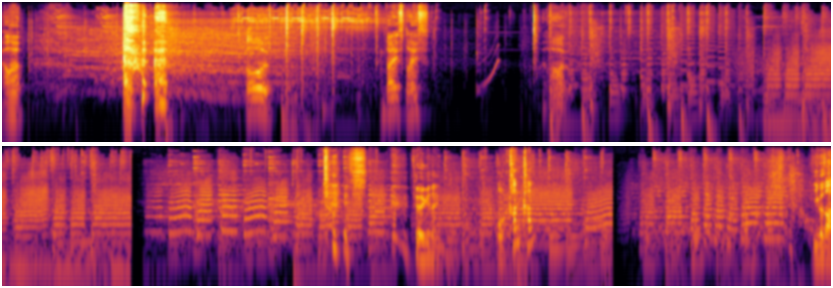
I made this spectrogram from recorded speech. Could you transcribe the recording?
아. 어, 나이스 나이스 아 별게 다 있네. 어 칸칸? 이거다.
